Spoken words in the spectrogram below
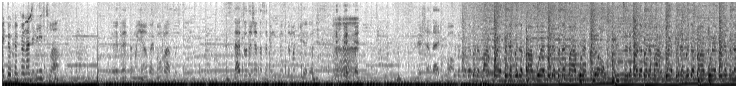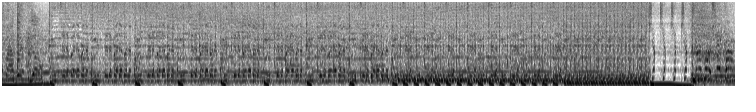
Vai ter o campeonato de drift lá. O evento amanhã vai bombar, porque a cidade toda já tá sabendo que nós estamos aqui agora. Merchandise bom. Jump up, shake up.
